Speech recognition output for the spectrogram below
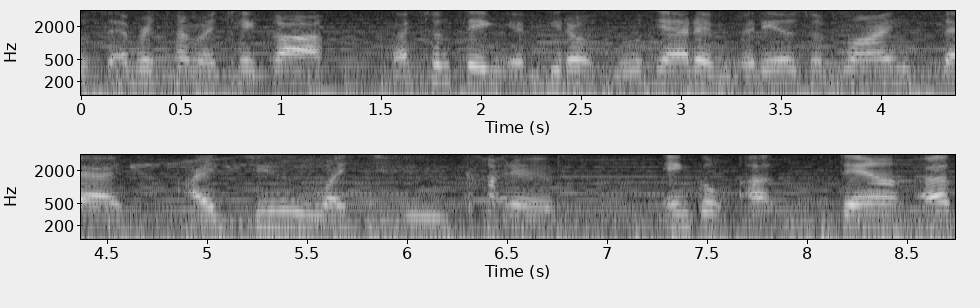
is every time I take off. That's something, if you don't look at it in videos of mine, that I do like to kind of angle up, down, up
